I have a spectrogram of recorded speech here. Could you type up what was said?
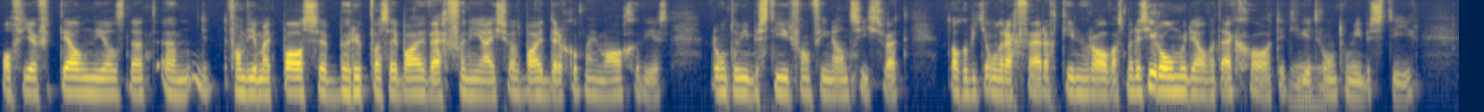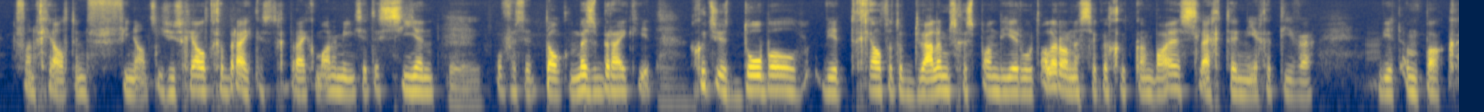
of vir jou vertel Niels dat ehm um, van wie my pa se beroep was hy baie weg van die huis so was baie druk op my ma gewees rondom die bestuur van finansies wat dalk 'n bietjie onregverdig teenoor haar was maar dis die rolmodel wat ek gehad het jy weet hmm. rondom die bestuur van geld en finansies soos geld gebruik is dit gebruik om ander mense te seën hmm. of is dit dalk misbruik weet hmm. goed soos dobbel weet geld wat op dwelms gespandeer word allerhande sulke goed kan baie slegte negatiewe weet impak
